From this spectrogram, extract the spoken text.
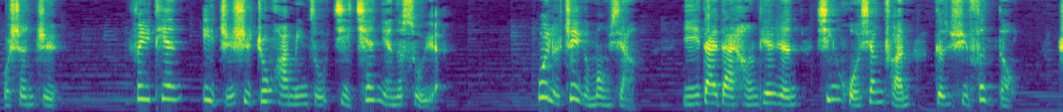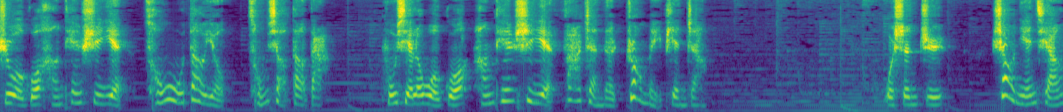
我深知，飞天一直是中华民族几千年的夙愿。为了这个梦想，一代代航天人薪火相传、赓续奋斗，使我国航天事业从无到有、从小到大，谱写了我国航天事业发展的壮美篇章。我深知，少年强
